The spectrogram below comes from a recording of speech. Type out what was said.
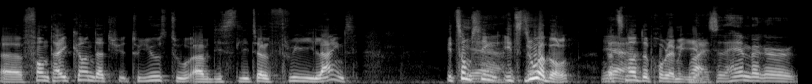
uh, font icon that you, to use to have these little three lines. It's something, Yeah. it's doable. That's not the problem here. Right. So the hamburger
